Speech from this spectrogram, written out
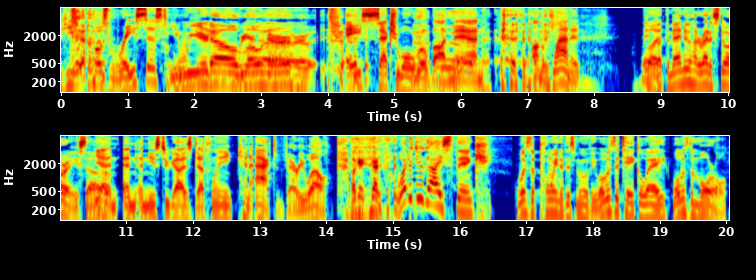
he was the most racist human Weirdo, loner. asexual robot man on the planet. but, but the man knew how to write a story. So Yeah, and, and and these two guys definitely can act very well. okay, guys, what did you guys think was the point of this movie? What was the takeaway? What was the moral?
